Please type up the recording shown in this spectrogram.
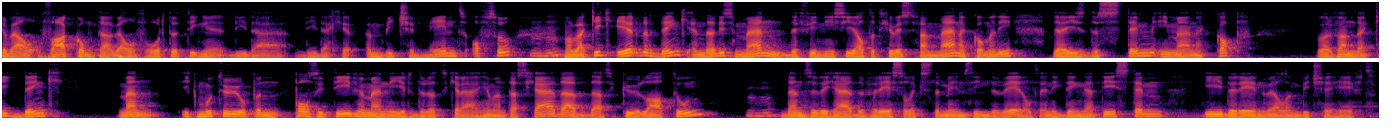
Terwijl vaak komt dat wel voort uit dingen die, dat, die dat je een beetje meent of zo. Mhm. Maar wat ik eerder denk, en dat is mijn definitie altijd geweest van mijn comedy, dat is de stem in mijn kop, waarvan dat ik denk, man, ik moet u op een positieve manier eruit krijgen. Want als jij dat, dat ik u laat doen, Mhm. dan zit jij de vreselijkste mens in de wereld. En ik denk dat die stem iedereen wel een beetje heeft.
